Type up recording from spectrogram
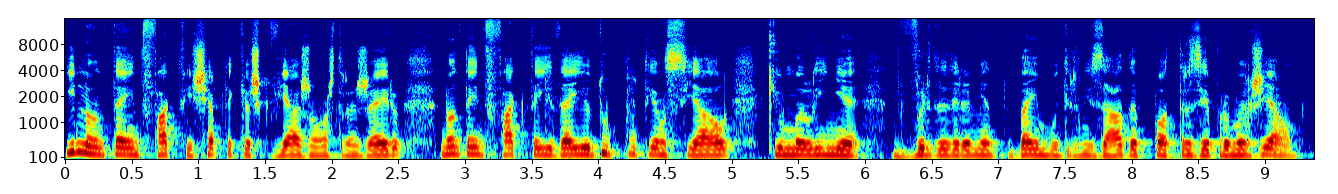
e não tem de facto, excepto aqueles que viajam ao estrangeiro, não tem de facto a ideia do potencial que uma linha verdadeiramente bem modernizada pode trazer para uma região.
